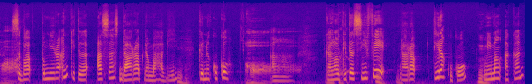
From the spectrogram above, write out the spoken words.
Wah. Sebab pengiraan kita asas darab dan bahagi mm-hmm. kena kukuh. Oh. Uh, kalau kita sifik mm-hmm. darab tidak kukuh, hmm. memang akan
